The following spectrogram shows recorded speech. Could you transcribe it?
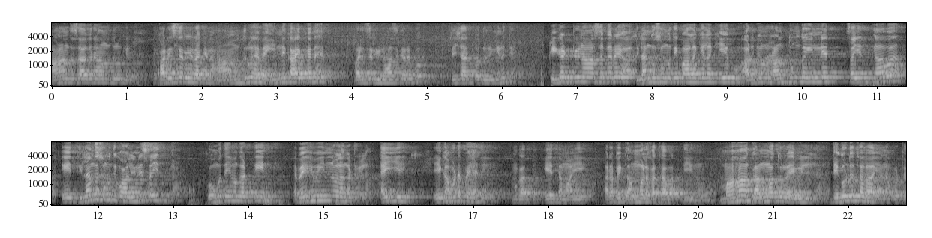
ආනන්ද සාගර හාමුදුරුවෝ කියලා. පරිසරය රැගෙන හාමුදුරුවෝ හැබැයි ඉන්න කයකද පරිසර විනාශ කරපු රිෂාඩ් බදුදින් ඉන්න තැන. ක්‍රිකට් විනාශ කරේ තිලංග සුමතිපාල කියලා කියපු අර්ජුන රණතුංග ඉන්නේ සයිද් ගාව. ඒ තිලංග සුමතිපාල ඉන්නේ සයිද් ගාව. කොහොමද එහෙම කට්ටිය ඉන්නේ? හැබැයි එහෙම ඉන්නව ළඟට වෙලා. ඇයි ඒ? ඒක අපට පැහැදිලි. මොකද්ද? ඒ තමයි අර අපේ ගම්වල කතාවක් තියෙනවා. මහා ගම් වතුර ඇවිල්ලා දෙගොඩ තලා යනකොට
